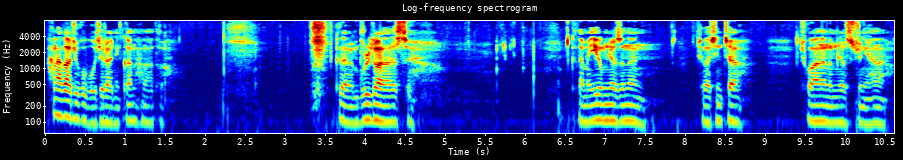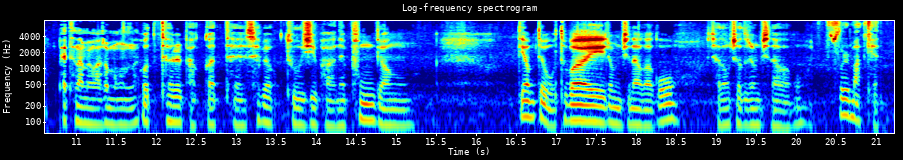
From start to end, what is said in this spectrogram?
하나 가지고 모자라니까 하나 더. 그 다음에 물도 하나 샀어요. 그 다음에 이 음료수는 제가 진짜 좋아하는 음료수 중에 하나. 베트남에 와서 먹는 호텔 바깥에 새벽 2시 반에 풍경 띄엄띄엄 오토바이 좀 지나가고 자동차도 좀 지나가고 풀마켓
